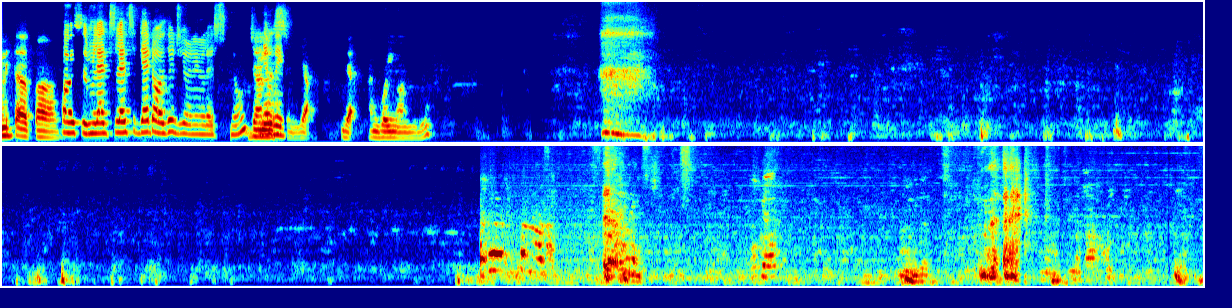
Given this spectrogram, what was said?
Anita, uh, Awesome. Let's let's get all the journalists. No. Yeah, journalist. Yeah, yeah. I'm going on with you.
